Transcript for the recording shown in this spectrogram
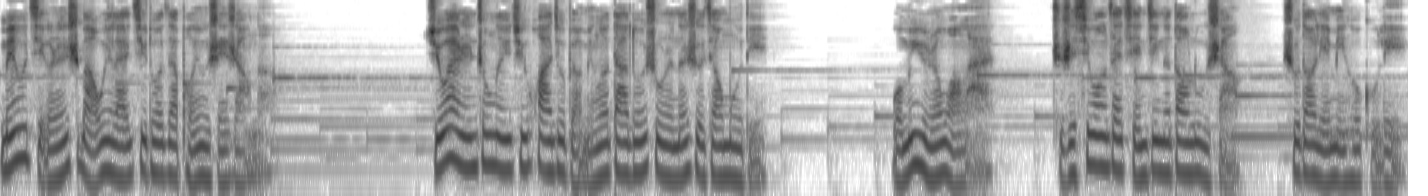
没有几个人是把未来寄托在朋友身上的。局外人中的一句话就表明了大多数人的社交目的：我们与人往来，只是希望在前进的道路上受到怜悯和鼓励。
